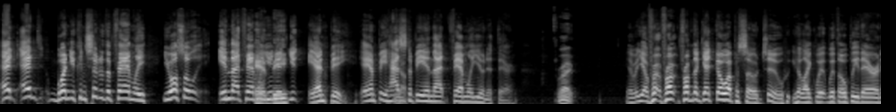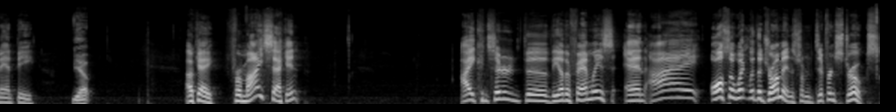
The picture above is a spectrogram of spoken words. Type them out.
and and when you consider the family, you also in that family Aunt unit, B. you, Aunt Bee, Aunt Bee has Yeah. to be in that family unit there. Right. Yeah, yeah, from from, from the get go episode too. You're like with, with Opie there and Aunt Bee. Yep. Okay, for my second, I considered the the other families, and I also went with the Drummonds from Diff'rent Strokes.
